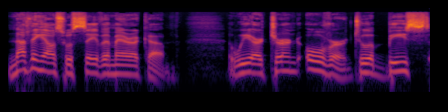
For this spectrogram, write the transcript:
Nothing else will save America. We are turned over to a beast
